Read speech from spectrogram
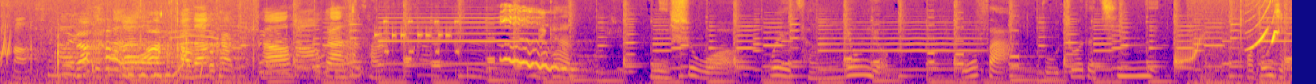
好，不要看我啊！好的，不看。好，不看。看词儿。嗯，你看。你是我未曾拥有、无法捕捉的亲密。好正经啊！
